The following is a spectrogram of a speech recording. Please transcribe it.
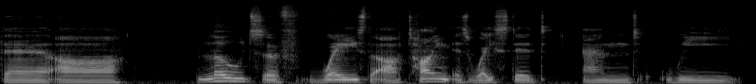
There are loads of ways that our time is wasted and we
